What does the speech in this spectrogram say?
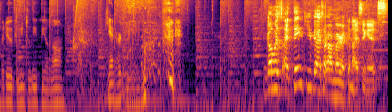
Tweet. Badoo, if you need to leave me alone, you can't hurt me anymore. Gomez, I think you guys are Americanizing it.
